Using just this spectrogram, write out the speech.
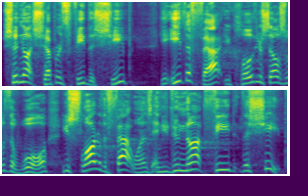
Should not shepherds feed the sheep? You eat the fat, you clothe yourselves with the wool, you slaughter the fat ones, and you do not feed the sheep.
